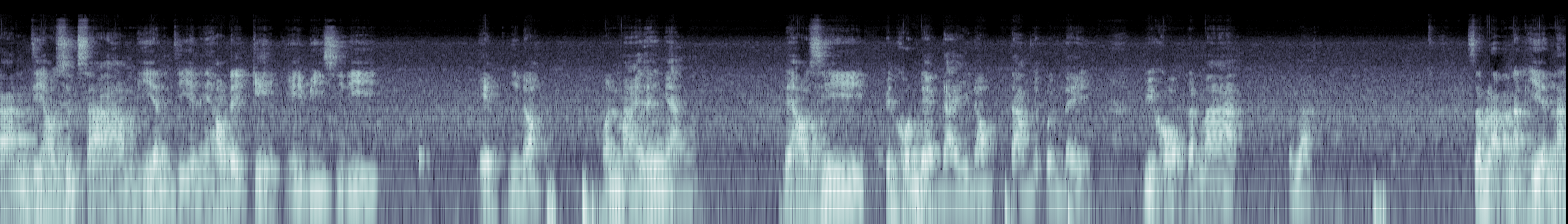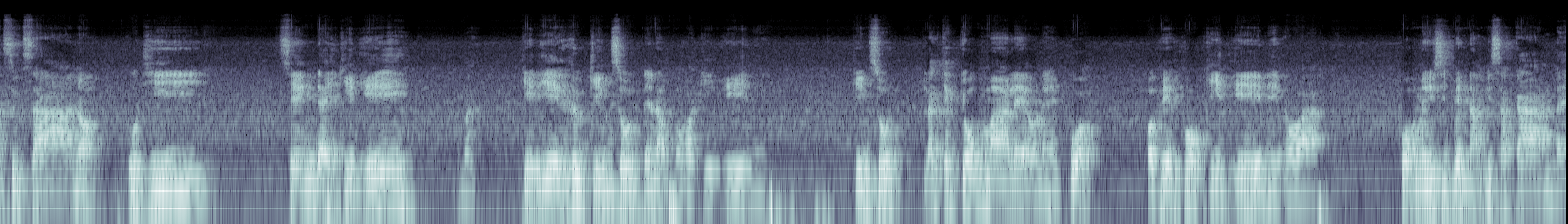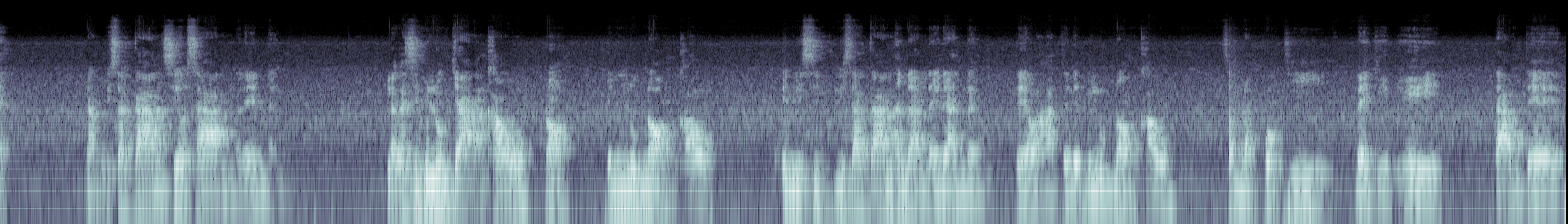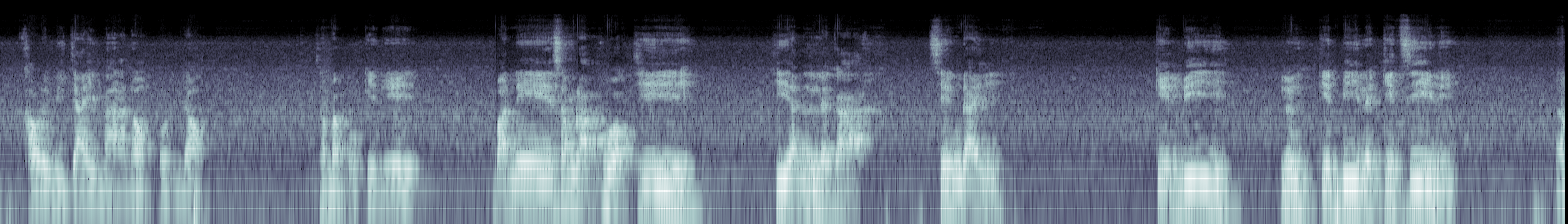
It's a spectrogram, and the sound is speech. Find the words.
การที่เฮาศึกษาหำเรียนที่เฮ็ดให้เฮาได้เกรด A B C D F นี่เนาะมันหมายถึงหยังแล้วเฮาสิเป็นคนแบบใดเนาะตามที่เพิ่นได้วิเคราะห์กันมาเพิ่นว่าสำหรับนักเรียนนักศึกษาเนาะผู้ที่ เซ็งได้เกรด A มาเกรด A ก็คือเก่งสุดเด้เนาะเพราะว่าเกรด A นี่เก่งสุดหลังจากจบมาแล้วเนี่ยพวกประเภทพวกเกรด A นี่เขาว่า พวกนี้สิเป็นนักวิชาการแหละนักวิชาการเชี่ยวชาญอะไรนั่นแล้วก็สิเป็นลูกจ้างเขาเนาะเป็นลูกน้องเขา เป็นวิสิวิชาการทางด้านใดด้านหนึ่งแต่ว่าอาจจะได้เป็นลูกน้องเขาสำหรับพวกที่ได้เกรด A ตามแต่ เขาได้วิจัยมาเนาะพ่อพี่น้องสำหรับพวกเกรด A บัดนี้สำหรับพวกที่เฮียนแล้วก็เซ็งได้เกรด B หรือเกรด B และเกรด C นี่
